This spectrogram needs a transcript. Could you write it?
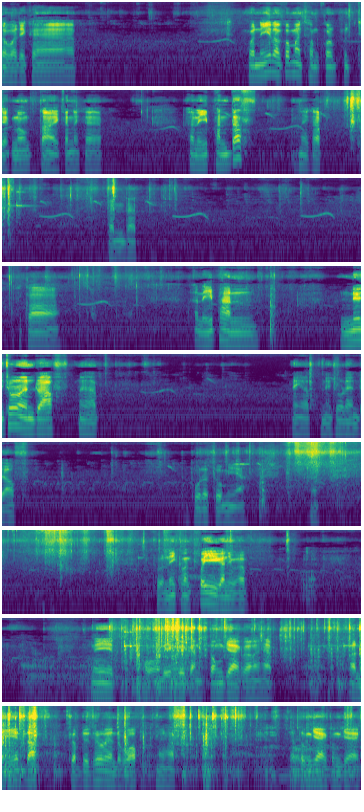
สวัสดีครับ วันนี้เราก็มาทำคนโปรเจกต์น้องต่ายกันนะครับ อันนี้พันดัสนะครับ พันดัส แล้วก็ อันนี้พันเนเธอร์แลนด์ดราฟนะครับ นี่ครับเนเธอร์แลนด์ดราฟพูดแล้วตัวเมีย ส่วนนี้กำลังปี้กันอยู่ครับ นี่โอ้โหเลี้ยงด้วยกันต้องแยกแล้วนะครับ อันนี้ดับกับดิจิทัลแอนด์วอปนะครับต้องแยกต้องแยก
